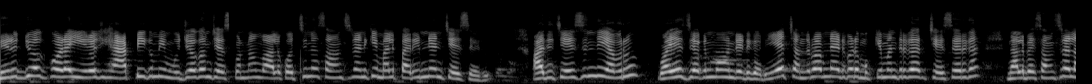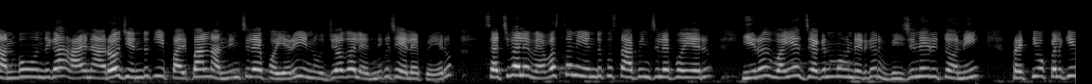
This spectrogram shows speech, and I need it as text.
నిరుద్యోగి కూడా ఈరోజు హ్యాపీగా మేము ఉద్యోగం చేసుకుంటున్నాం. వాళ్ళకి వచ్చిన సంవత్సరానికి మళ్ళీ పర్మనెంట్ చేశారు. అది చేసింది ఎవరు? వైఎస్ జగన్మోహన్ రెడ్డి గారు. ఏ చంద్రబాబు నాయుడు కూడా ముఖ్యమంత్రి గారు చేశారుగా. నలభై సంవత్సరాల అనుభవం ఉందిగా. ఆయన ఆ రోజు ఎందుకు ఈ పరిపాలన అందించలేకపోయారు? ఇన్ని ఉద్యోగాలు ఎందుకు చేయలేకపోయారు? సచివాలయ వ్యవస్థను ఎందుకు స్థాపించలేకపోయారు? ఈరోజు వైఎస్ జగన్మోహన్ రెడ్డి గారు విజనరీతోని ప్రతి ఒక్కరికి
